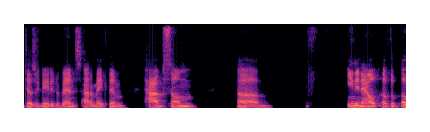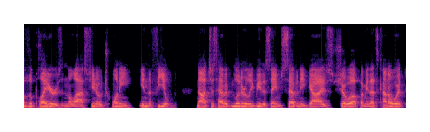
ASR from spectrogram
designated events, how to make them have some um, in and out of the of the players in the last you know 20 in the field not just have it literally be the same 70 guys show up. I mean that's kind of what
